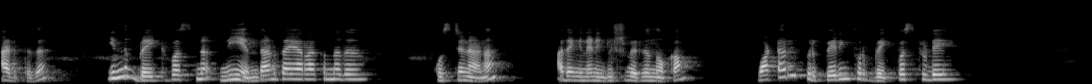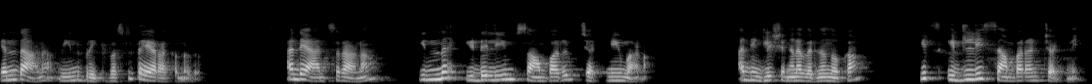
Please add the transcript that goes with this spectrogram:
അടുത്തത് ഇന്ന് ബ്രേക്ക്ഫാസ്റ്റിന് നീ എന്താണ് തയ്യാറാക്കുന്നത്? ക്വസ്റ്റ്യൻ ആണ് അതെങ്ങനെയാണ് ഇംഗ്ലീഷിൽ വരുന്നത് നോക്കാം. What are you preparing for breakfast today എന്താണ് നീ ഇന്ന് ബ്രേക്ക്ഫാസ്റ്റ് തയ്യാറാക്കുന്നത്? അതിന്റെ ആൻസർ ആണ് ഇന്ന് ഇഡലിയും സാമ്പാറും ചട്നിയുമാണ്. അതിന്റെ ഇംഗ്ലീഷ് എങ്ങനെ വരുന്നത് നോക്കാം. It's idli sambar and chutney.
